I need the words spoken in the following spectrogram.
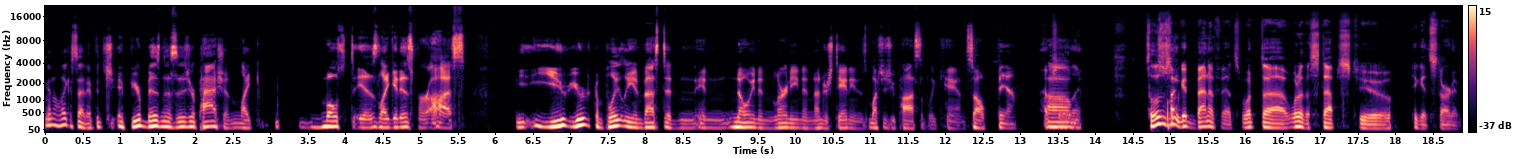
you know, like I said, if it's if your business is your passion, like most is, like it is for us, you you're completely invested in in knowing and learning and understanding as much as you possibly can. So, yeah. Absolutely. Um, so those are some good benefits. What uh, what are the steps to to get started?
